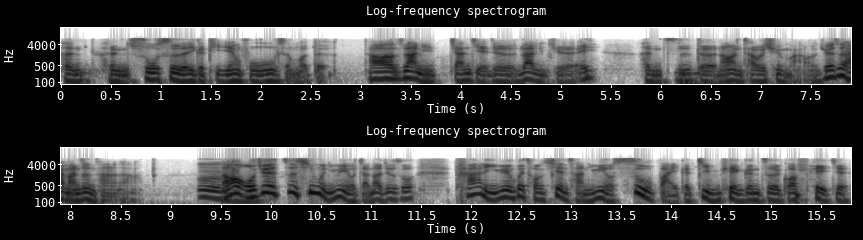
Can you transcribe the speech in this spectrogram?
很很舒适的一个体验服务什么的，然后让你讲解，就是让你觉得哎、欸、很值得，然后你才会去买。我觉得这还蛮正常的啦。嗯，然后我觉得这新闻里面有讲到，就是说它里面会从现场里面有数百个镜片跟遮光配件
